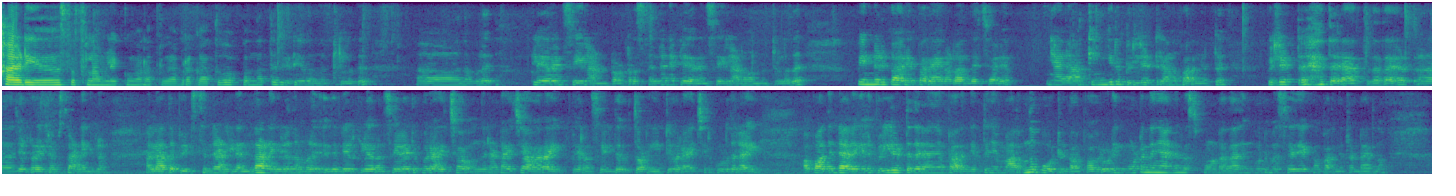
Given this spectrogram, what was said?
Hi dears അസ്സാം വലൈക്കും വറഹത്തുള്ള അബ്രക്കാത്തു അപ്പം ഇന്നത്തെ വീഡിയോ വന്നിട്ടുള്ളത് നമ്മൾ ക്ലിയറൻസ് സെയിലാണ് കേട്ടോ ഡ്രസ്സിന്റെ തന്നെ ക്ലിയറൻസ് സെയിലാണ് വന്നിട്ടുള്ളത്. പിന്നെ ഒരു കാര്യം പറയാനുള്ളത് എന്താ വെച്ചാൽ ഞാൻ ആർക്കെങ്കിലും ബില്ലിട്ടാന്ന് പറഞ്ഞിട്ട് ബില്ലിട്ട് തരാത്തത് അതായത് ജ്വല്ലറി ഐറ്റംസ് ആണെങ്കിലും അല്ലാത്ത ബീഡ്സിന്റെ ആണെങ്കിലും എന്താണെങ്കിലും നമ്മൾ ഇതിന്റെ ഒരു ക്ലിയറൻസ് സെയിലായിട്ട് ഇപ്പോൾ ഒരാഴ്ച ഒന്ന് രണ്ടാഴ്ച ആറായി ക്ലിയറൻസ് സെയിൽ തുടങ്ങിയിട്ട് ഒരാഴ്ചയിൽ കൂടുതലായി. അപ്പോൾ അതിന്റെ ആരെങ്കിലും ബില്ല് ഇട്ട് തരാൻ ഞാൻ പറഞ്ഞിട്ട് ഞാൻ മറന്നു പോയിട്ടുണ്ടോ? അപ്പോൾ അവരോട് ഇങ്ങോട്ട് തന്നെ ഞാൻ റെസ്പോണ്ട് അതായത് ഇങ്ങോട്ട് മെസ്സേജ് അയക്കാൻ പറഞ്ഞിട്ടുണ്ടായിരുന്നു.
